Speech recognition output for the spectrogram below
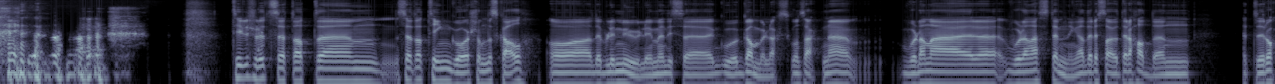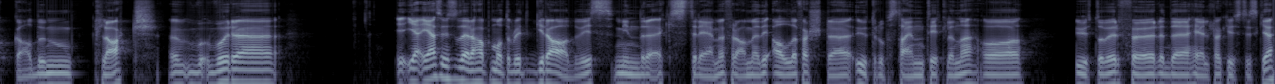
Til slutt, sett at, um, sett at, ting går som det skal, og det blir mulig med disse gode, gammeldagse konsertene. Hvordan er, hvordan er stemninga? Dere sa jo at dere hadde en, et rockealbum klart. Hvor uh, Jeg, jeg syns dere har på en måte blitt gradvis mindre ekstreme fra med de aller første utropstegntitlene og utover før det helt akustiske.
